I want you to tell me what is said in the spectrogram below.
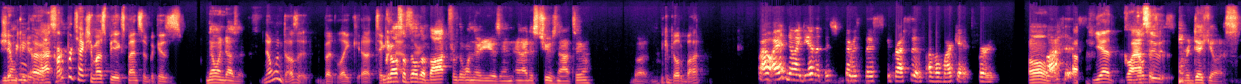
You Shipping uh, card protection must be expensive because No one does it. No one does it. But like uh, You could also build a bot for the one they're using, and I just choose not to. But You could build a bot. Wow, I had no idea that this there was this aggressive of a market for oh, glasses. Yeah, glasses do, ridiculous.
